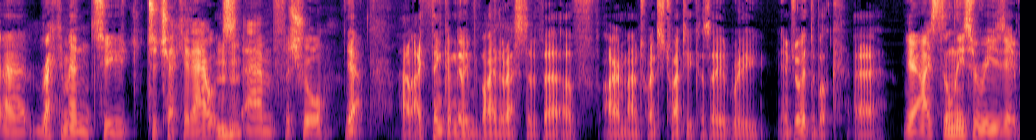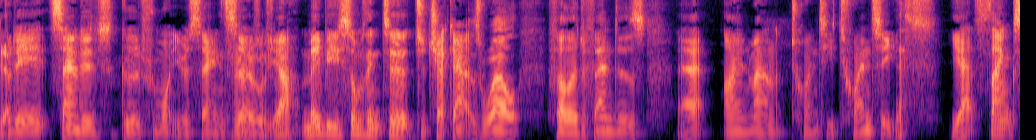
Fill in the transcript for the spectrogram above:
uh, recommend to to check it out um, for sure. Yeah. And I think I'm going to be buying the rest of uh, of Iron Man 2020 because I really enjoyed the book. Uh, Yeah, I still need to read it, but it, it sounded good from what you were saying. So interesting. yeah, maybe something to, to check out as well, fellow defenders, uh, Iron Man 2020. Yes. Yeah, thanks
